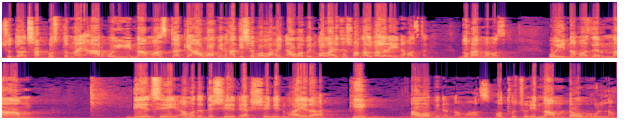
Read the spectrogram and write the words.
সুতরাং সাব্যস্ত নাই। আর ওই নামাজটাকে আওয়াবিন হাদিসে বলা হয়নি। আওয়াবিন বলা হয়েছে সকালবেলার এই নামাজটাকে, দোহার নামাজ। ওই নামাজের নাম দিয়েছে আমাদের দেশের এক শ্রেণির ভাইরা কি? আওয়াবিনের নামাজ। অথচ এই নামটাও ভুল নাম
